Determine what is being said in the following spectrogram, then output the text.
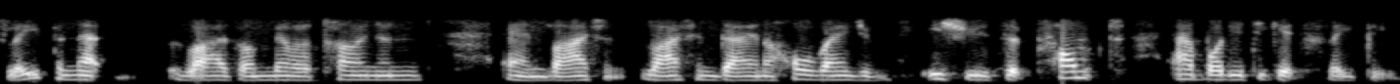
sleep, and that relies on melatonin and light, light and day and a whole range of issues that prompt our body to get sleepy.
